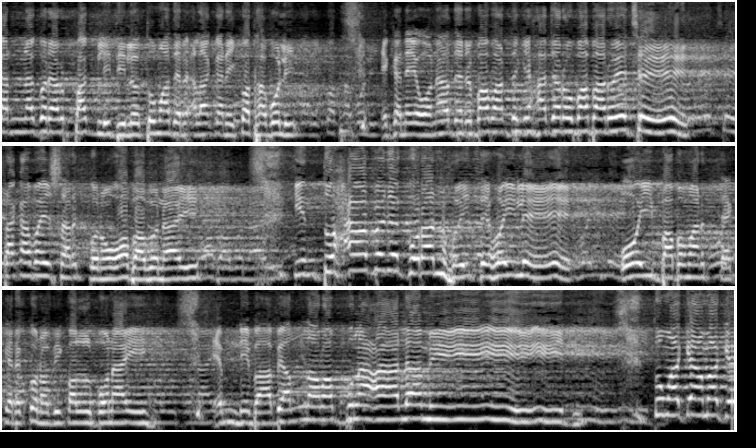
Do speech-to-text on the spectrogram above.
কান্না করে আর পাগলি দিল তোমাদের এলাকার এই কথা বলি। এখানে ওনাদের বাবার থেকে হাজারো বাবা রয়েছে। টাকা পয়সার কোনো অভাব নাই। কিন্তু হাফেজে কোরআন হইতে হইলে ওই বাবা মার ত্যাগের কোনো বিকল্প নাই। এমনি ভাবে আল্লাহ রাব্বুল আলামিন তোমাকে আমাকে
